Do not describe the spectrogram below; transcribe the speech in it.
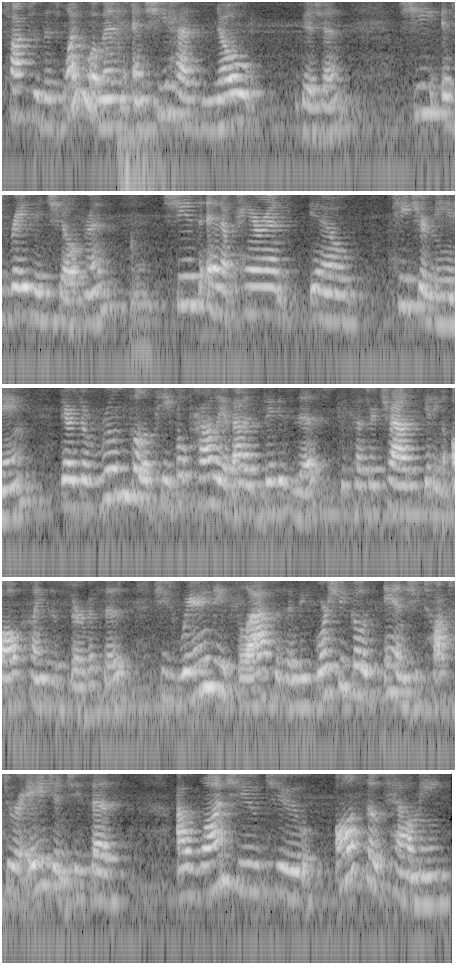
talked to this one woman and she has no vision. She is raising children. She's in a parent, you know, teacher meeting. There's a room full of people, probably about as big as this, because her child is getting all kinds of services. She's wearing these glasses, and before she goes in, she talks to her agent. She says, I want you to also tell me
